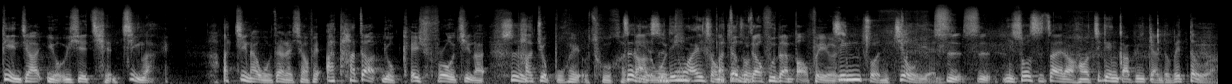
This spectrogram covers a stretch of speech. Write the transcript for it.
店家有一些钱进来。啊，进来我再来消费啊，他这样有 cash flow 进来，是他就不会有出很大的问题。这也是另外一种叫做叫负担保费而已。精准救援是是，你说实在的哈，这间咖啡店都被倒啊。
